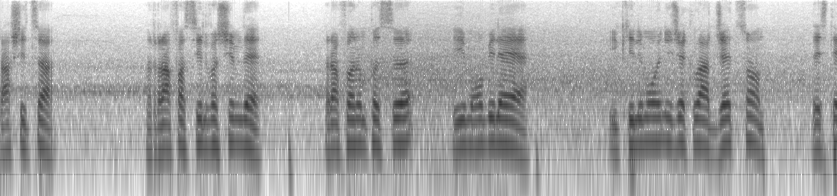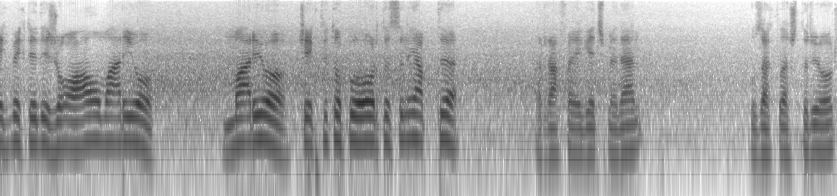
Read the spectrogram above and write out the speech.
Rashica. Rafa Silva şimdi. Rafa'nın pası Immobile'ye. İkili mi oynayacaklar? Jetson. Destek bekledi. Joao Mario. Mario çekti topu ortasını yaptı. Rafa'ya geçmeden uzaklaştırıyor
